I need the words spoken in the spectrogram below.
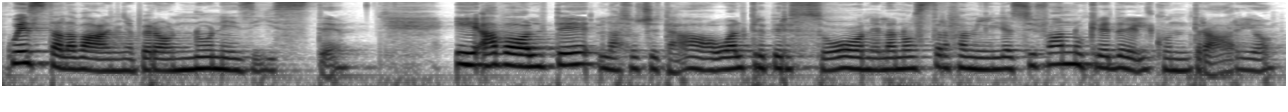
Questa lavagna però non esiste e a volte la società o altre persone, la nostra famiglia ci fanno credere il contrario,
